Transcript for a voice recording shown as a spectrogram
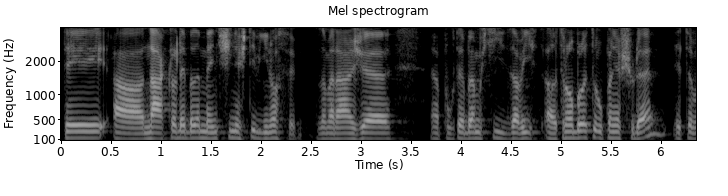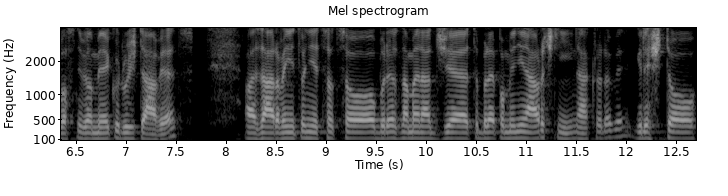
ty náklady byly menší než ty výnosy. To znamená, že pokud budeme chtít zavíst elektromobilitu úplně všude, je to vlastně velmi jako důležitá věc ale zároveň je to něco, co bude znamenat, že to bude poměrně náročný nákladově, kdežto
